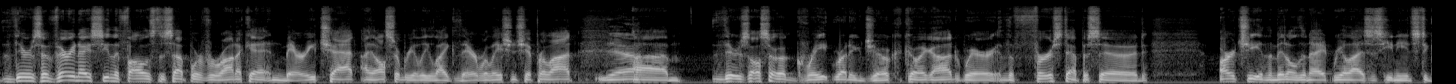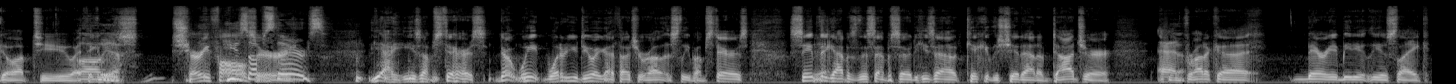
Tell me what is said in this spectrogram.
There's a very nice scene that follows this up where Veronica and Mary chat. I also really like their relationship a lot. Yeah. Um, there's also a great running joke going on where in the first episode, Archie in the middle of the night realizes he needs to go up to, I think Oh, it yeah. was Sherry Falls. He's or- upstairs. yeah, he's upstairs. No, wait, what are you doing? I thought you were asleep upstairs. Same thing happens this episode. He's out kicking the shit out of Dodger, and Yeah. Veronica Mary immediately is like,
